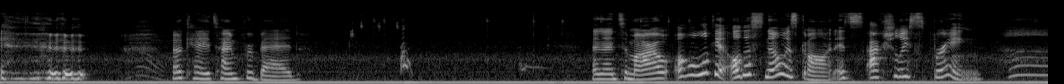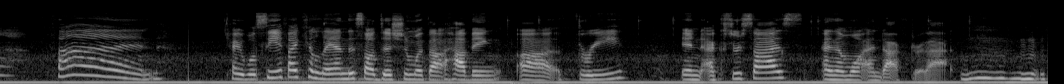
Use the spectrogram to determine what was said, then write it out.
okay, time for bed. And then tomorrow, oh look at all the snow is gone. It's actually spring. Fun. Okay, we'll see if I can land this audition without having uh, three in exercise, and then we'll end after that. and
